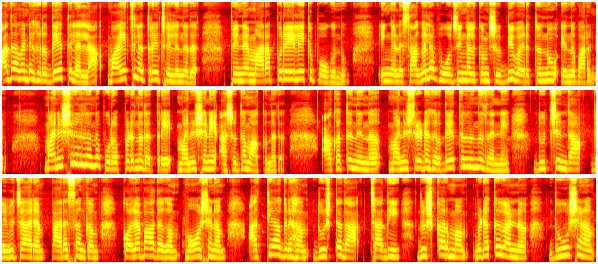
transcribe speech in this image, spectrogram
അതവന്റെ ഹൃദയത്തിലല്ല വയറ്റിലത്രേ ചെല്ലുന്നത്. പിന്നെ മറപ്പുരയിലേക്ക് പോകുന്നു. ഇങ്ങനെ സകല ഭോജ്യങ്ങൾക്കും ശുദ്ധി വരുത്തുന്നു എന്ന് പറഞ്ഞു. മനുഷ്യനിൽ നിന്ന് പുറപ്പെടുന്നതത്രേ മനുഷ്യനെ അശുദ്ധമാക്കുന്നത്. അകത്തുനിന്ന് മനുഷ്യരുടെ ഹൃദയത്തിൽ നിന്ന് തന്നെ ദുശ്ചിന്ത വ്യഭിചാരം പരസംഗം കൊലപാതകം മോഷണം അത്യാഗ്രഹം ദുഷ്ടത ചതി ദുഷ്കർമ്മം വിടക്കുകണ്ണ് ദൂഷണം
